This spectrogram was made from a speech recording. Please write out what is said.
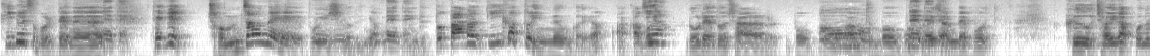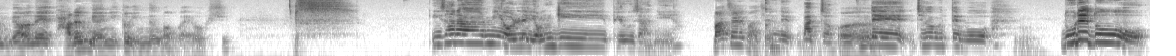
TV에서 볼 때는 네네. 되게 점잖해 보이시거든요. 음, 네네. 근데 또 다른 끼가 또 있는 거예요. 아까 뭐 끼요? 노래도 잘, 뭐, 뭐, 어, 아무튼 뭐, 뭐. 그러셨는데 뭐, 그 저희가 보는 면에 다른 면이 또 있는 건가요, 혹시? 이 사람이 원래 연기 배우자 아니에요? 맞아요, 맞아요. 근데 맞죠. 어, 근데 제가 볼 때 뭐 노래도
